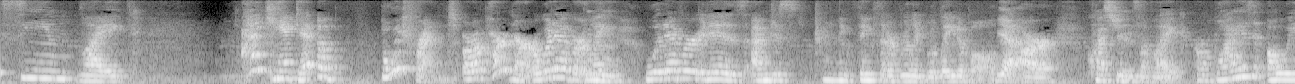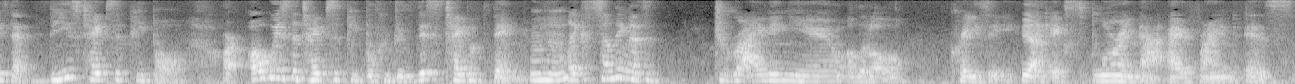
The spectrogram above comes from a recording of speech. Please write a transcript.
it seem like I can't get a boyfriend or a partner or whatever. Mm. Like whatever it is, I'm just trying to think things that are really relatable. Yeah. That are questions of like, or why is it always that these types of people are always the types of people who do this type of thing? Mhm. Like something that's driving you a little crazy. Yeah. Like exploring that I find is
